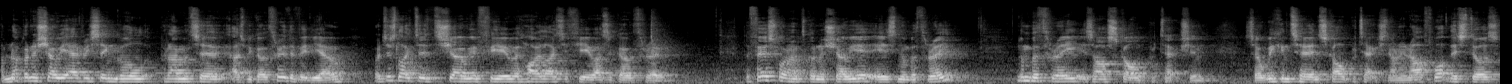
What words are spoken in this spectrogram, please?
I'm not going to show you every single parameter as we go through the video, I'd just like to show you a few, highlight a few as I go through. The first one I'm going to show you is number three. Number three is our scald protection. So we can turn scald protection on and off. What this does,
